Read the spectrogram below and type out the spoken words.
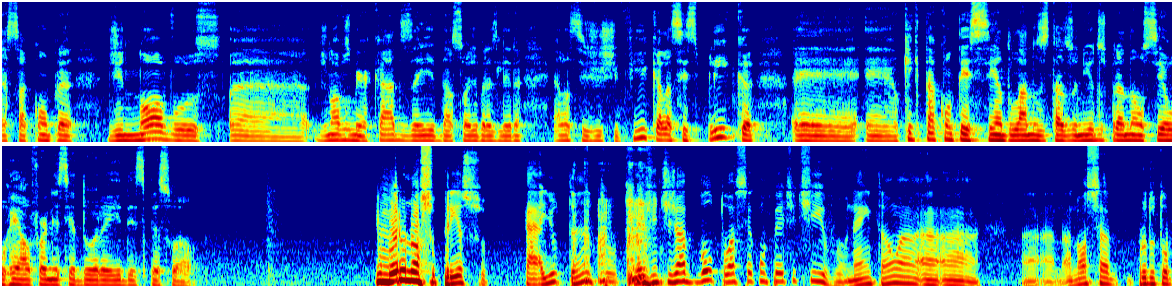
essa compra de novos, uh, de novos mercados aí da soja brasileira, ela se justifica, ela se explica é, é, o que está acontecendo lá nos Estados Unidos para não ser o real fornecedor aí desse pessoal? Primeiro, o nosso preço caiu tanto que a gente já voltou a ser competitivo, né? Então, a, a a, a, nossa produtor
